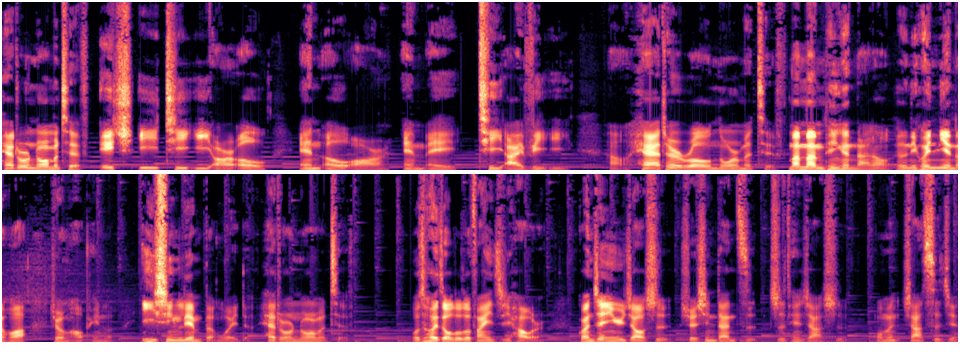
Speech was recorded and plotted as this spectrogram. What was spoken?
，heteronormative，H E T E R O N O R M A T I V E。好，heteronormative，慢慢拼很难哦，可是你会念的话就很好拼了。异性恋本位的 heteronormative，我是会走路的翻译机浩尔，关键英语教室，学新单字，知天下事，我们下次见。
